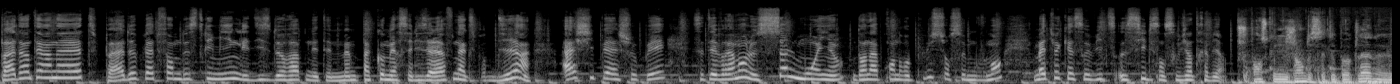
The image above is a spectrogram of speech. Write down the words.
pas d'internet, pas de plateforme de streaming, les disques de rap n'étaient même pas commercialisés à la Fnac pour te dire. HIP HOP, c'était vraiment le seul moyen d'en apprendre plus sur ce mouvement. Mathieu Kassovitz aussi, il s'en souvient très bien. Je pense que les gens de cette époque-là, ne-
